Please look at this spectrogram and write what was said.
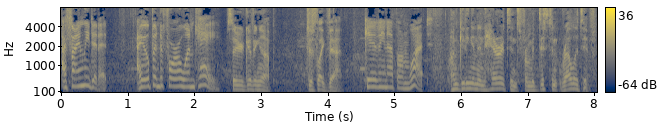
I finally did it. I opened a 401k. So you're giving up? Just like that? Giving up on what? On getting an inheritance from a distant relative.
